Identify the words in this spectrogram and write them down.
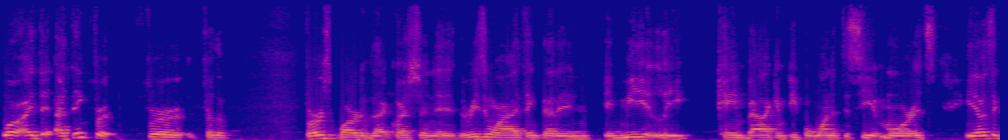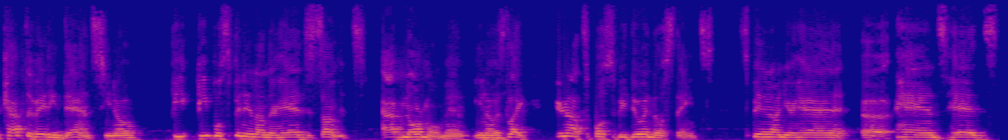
Well, I, th- I think for for for the first part of that question, it, the reason why I think that it immediately came back and people wanted to see it more, it's you know, it's a captivating dance. You know, Pe- people spinning on their heads, it's some, it's abnormal, man. You know, mm-hmm. it's like you're not supposed to be doing those things. Spinning on your head, uh, hands, heads,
